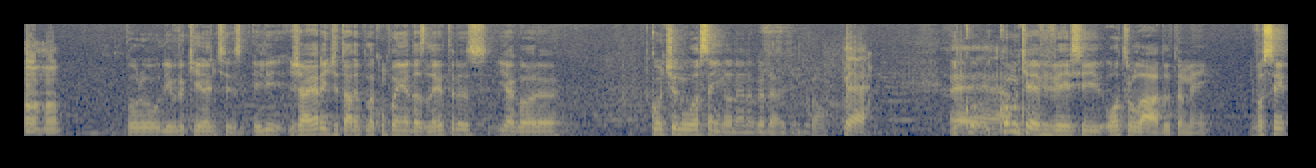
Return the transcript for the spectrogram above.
Uhum. Por o um livro que antes. Ele já era editado pela Companhia das Letras e agora continua sendo, né, na verdade. Então. É. é... como que é viver esse outro lado também? Você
